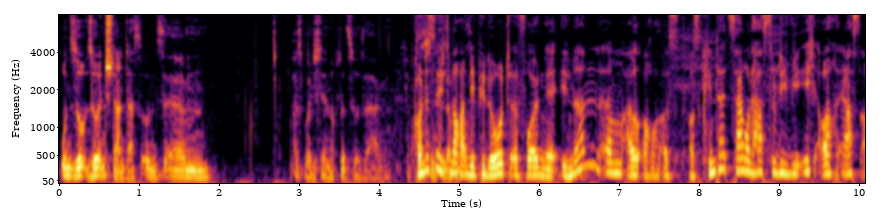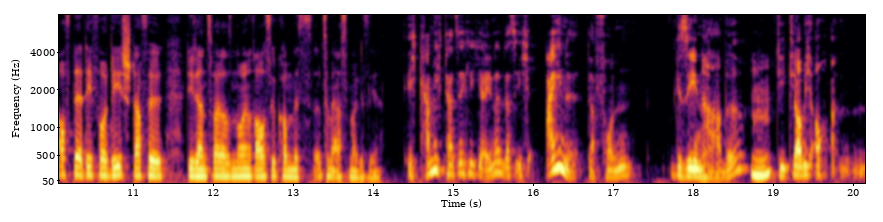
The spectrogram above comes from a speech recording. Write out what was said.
und so, so entstand das. Und ähm, was wollte ich denn noch dazu sagen? Konntest so du dich noch an die Pilotfolgen erinnern, ähm, au- auch aus, aus Kindheitstagen, oder hast du die wie ich auch erst auf der DVD-Staffel, die dann 2009 rausgekommen ist, zum ersten Mal gesehen? Ich kann mich tatsächlich erinnern, dass ich eine davon gesehen habe, Mhm. die, glaube ich, auch ähm,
